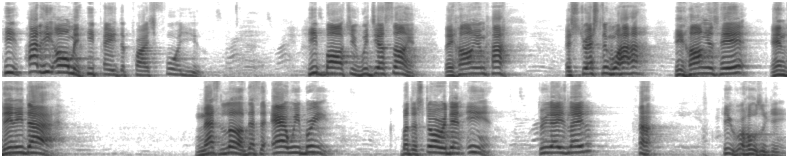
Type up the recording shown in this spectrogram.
He, how did he own me? He paid the price for you. He bought you. We just sung it. They hung him high, they stretched him wide, he hung his head, and then he died. And that's love. That's the air we breathe. But the story didn't end. Three days later, he rose again.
